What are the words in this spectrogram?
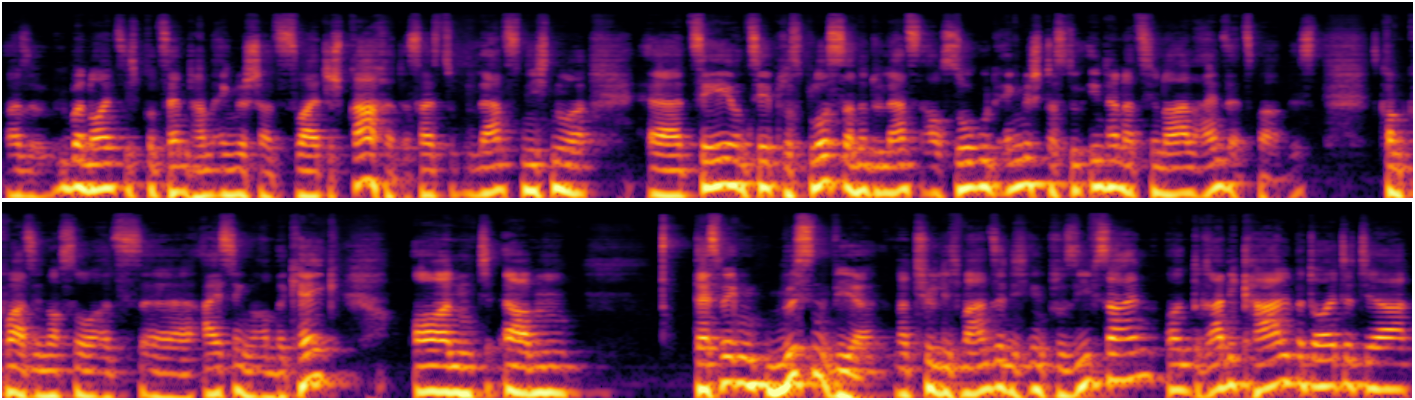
also über 90 Prozent haben Englisch als zweite Sprache. Das heißt, du lernst nicht nur äh, C und C++, sondern du lernst auch so gut Englisch, dass du international einsetzbar bist. Es kommt quasi noch so als äh, Icing on the Cake. Und ähm, deswegen müssen wir natürlich wahnsinnig inklusiv sein. Und radikal bedeutet ja,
